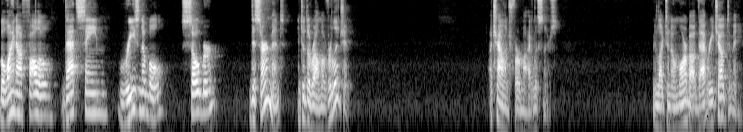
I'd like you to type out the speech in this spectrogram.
But why not follow that same reasonable, sober discernment into the realm of religion? A challenge for my listeners. We'd like to know more about that. Reach out to me.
